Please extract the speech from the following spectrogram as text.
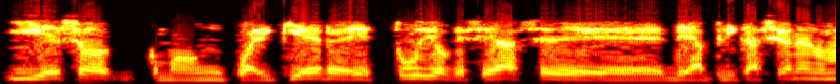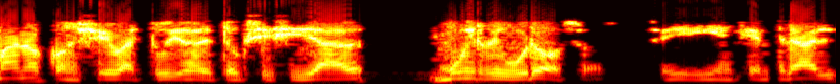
Y eso, como en cualquier estudio que se hace de, aplicación en humanos, conlleva estudios de toxicidad muy rigurosos. ¿sí? Y en general,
